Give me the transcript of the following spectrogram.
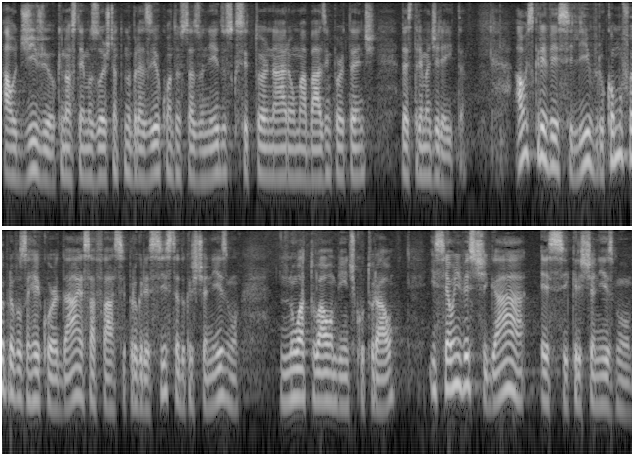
audível que nós temos hoje, tanto no Brasil quanto nos Estados Unidos, que se tornaram uma base importante da extrema-direita. Ao escrever esse livro, como foi para você recordar essa face progressista do cristianismo no atual ambiente cultural? E se ao investigar esse cristianismo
